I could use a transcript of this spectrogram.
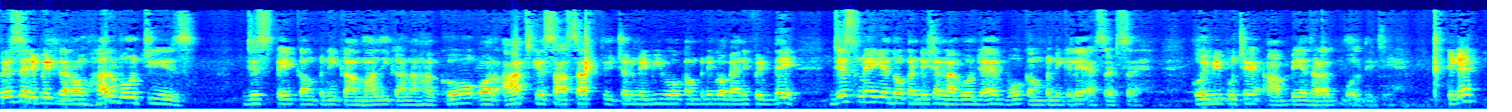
फिर से रिपीट कर रहा हूँ, हर वो चीज़ जिस पे कंपनी का मालिकाना हक हो और आज के साथ साथ फ्यूचर में भी वो कंपनी को बेनिफिट दे, जिसमें ये दो कंडीशन लागू हो जाए, वो कंपनी के लिए एसेट्स है। कोई भी पूछे, आप बेधड़क बोल दीजिए। ठीक है?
